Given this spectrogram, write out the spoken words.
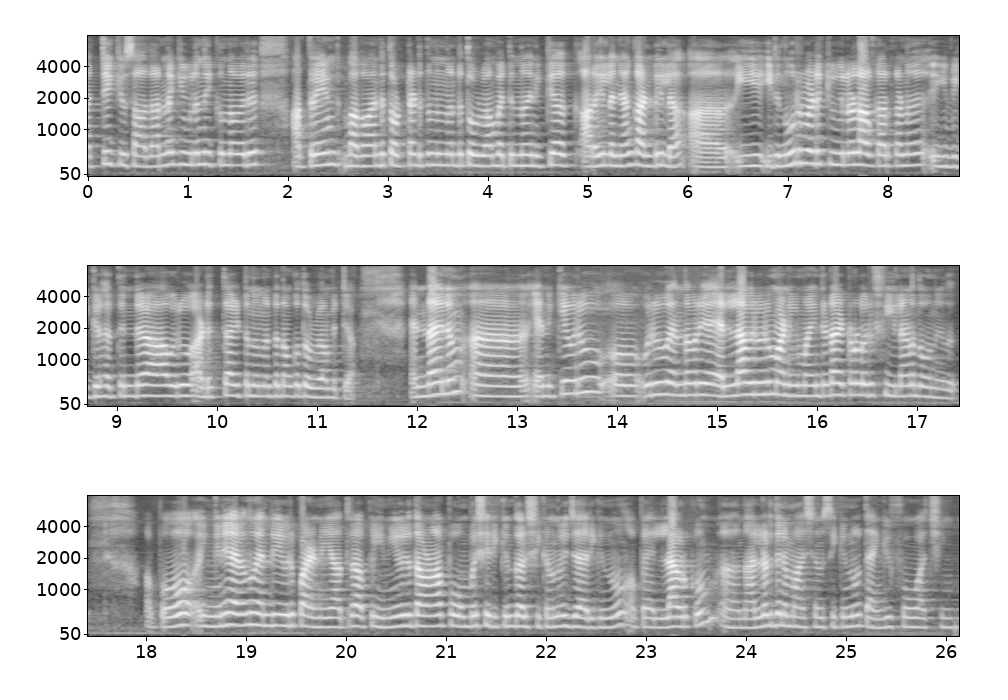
മറ്റേ ക്യൂ സാധാരണ ക്യൂവിൽ നിൽക്കുന്നവർ അത്രയും ഭഗവാന്റെ തൊട്ടടുത്ത് നിന്നിട്ട് തൊഴുവാൻ പറ്റുന്നത് എനിക്ക് അറിയില്ല. ഞാൻ കണ്ടില്ല. ഈ ഇരുന്നൂറ് രൂപയുടെ ക്യൂവിലുള്ള ആൾക്കാർക്കാണ് ഈ വിഗ്രഹത്തിന്റെ ആ ഒരു അടുത്തായിട്ട് നിന്നിട്ട് നമുക്ക് തൊഴുവാൻ പറ്റുക. എന്തായാലും എനിക്ക് ഒരു ഒരു എന്താ പറയുക എല്ലാവരും ഒരു മണി മൈൻഡഡ് ആയിട്ടുള്ള ഒരു ഫീലാണ് തോന്നിയത്. അപ്പോൾ ഇങ്ങനെയായിരുന്നു എന്റെ ഈ ഒരു പഴനി യാത്ര അപ്പോൾ ഇനി ഒരു തവണ പോകുമ്പോൾ ശരിക്കും ദർശിക്കണം എന്ന് വിചാരിക്കുന്നു. അപ്പോൾ എല്ലാവർക്കും നല്ലൊരു ദിനം ആശംസിക്കുന്നു. Thank for watching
